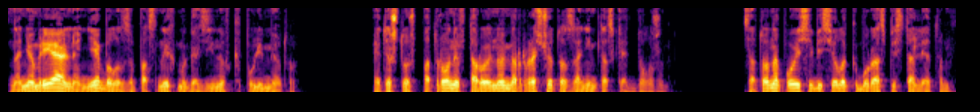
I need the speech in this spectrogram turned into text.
На нем реально не было запасных магазинов к пулемету. Это что ж, патроны второй номер расчета за ним таскать должен. Зато на поясе висела кобура с пистолетом.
